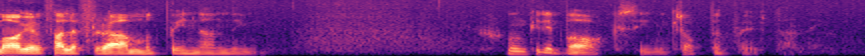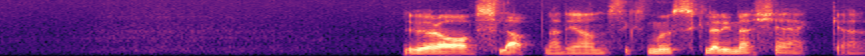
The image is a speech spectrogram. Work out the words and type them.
Magen faller framåt på inandning. Sjunker tillbaks in i kroppen på utandning. Du är avslappnad i ansiktsmuskler, dina käkar.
